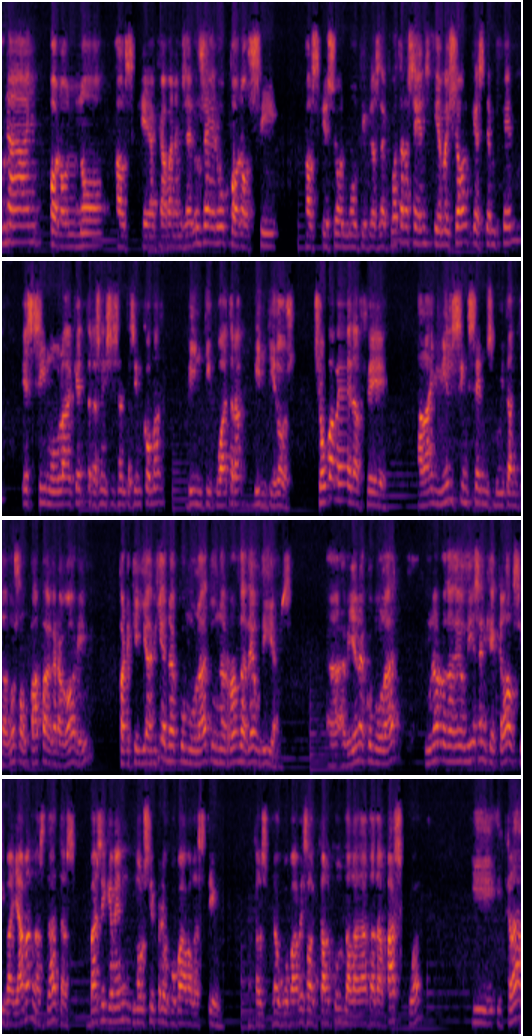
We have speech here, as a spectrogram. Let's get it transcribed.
un any, però no els que acaben amb 0,0, però sí els que són múltiples de 400, i amb això el que estem fent és simular aquest 365,2422. Això ho va haver de fer a l'any 1582 el papa Gregori perquè ja havien acumulat un error de 10 dies. Uh, havien acumulat un error de 10 dies en què, clar, els hi ballaven les dates. Bàsicament no els hi preocupava l'estiu. El que els preocupava és el càlcul de la data de Pasqua, i, i clar,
